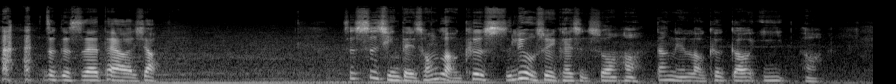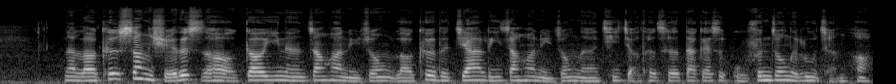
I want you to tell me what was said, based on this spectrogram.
哈 哈这个实在太好笑，这事情得从老克十六岁开始说哈。当年老克高一哈，那老克上学的时候，高一呢，彰化女中，老克的家离彰化女中呢，骑脚踏车大概是五分钟的路程哈。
